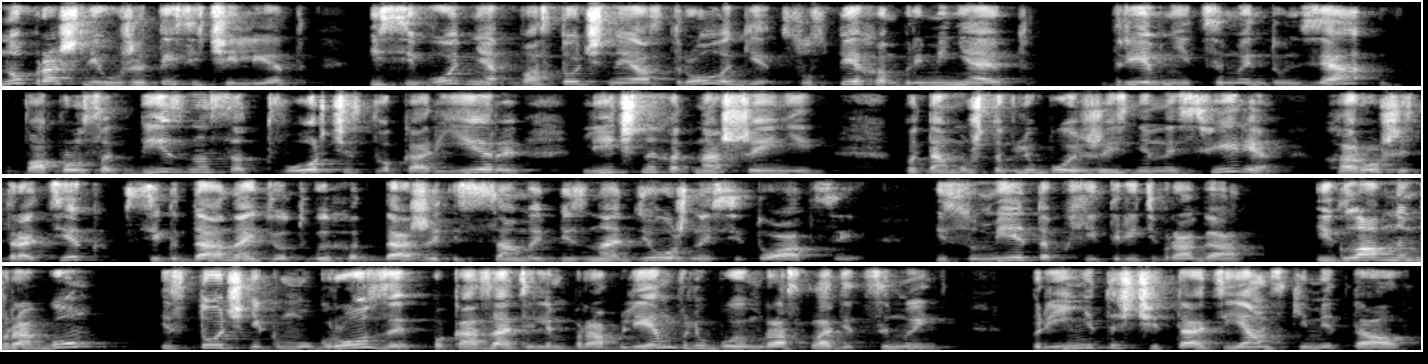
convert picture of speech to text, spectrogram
Но прошли уже тысячи лет, и сегодня восточные астрологи с успехом применяют древний цимэнь дунзя в вопросах бизнеса, творчества, карьеры, личных отношений, потому что в любой жизненной сфере хороший стратег всегда найдет выход даже из самой безнадежной ситуации и сумеет обхитрить врага. И главным врагом, источником угрозы, показателем проблем в любом раскладе цимэнь принято считать янский металл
